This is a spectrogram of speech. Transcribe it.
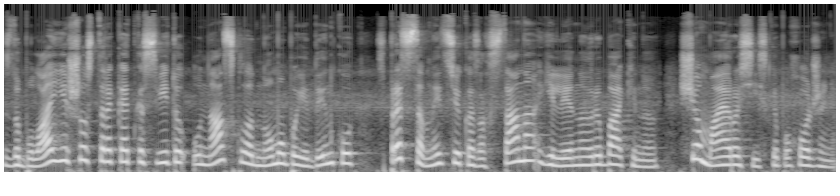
Здобула її шоста ракетка світу у надскладному поєдинку з представницею Казахстана Єленою Рибакіною, що має російське походження.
